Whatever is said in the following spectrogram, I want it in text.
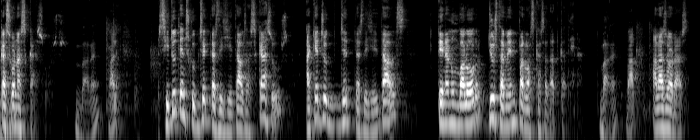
que són escassos. Vale. Vale? Si tu tens objectes digitals escassos, aquests objectes digitals tenen un valor justament per l'escassetat que tenen. Vale. Val? Aleshores,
